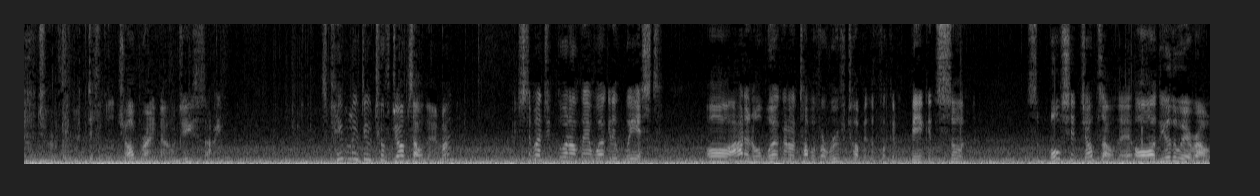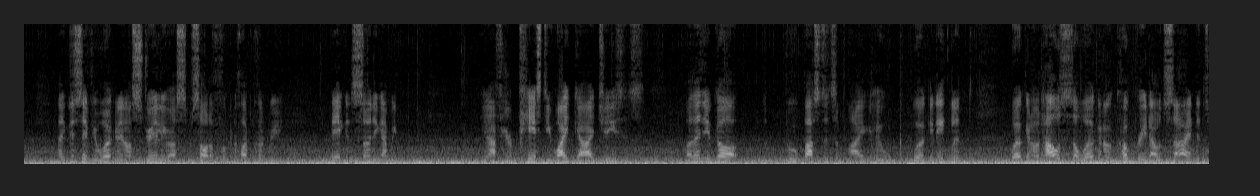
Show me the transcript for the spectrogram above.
I'm trying to think of a difficult job right now. Jesus, I mean, there's people who do tough jobs out there, man. Just imagine going out there working in waste, or I don't know, working on top of a rooftop in the fucking baking sun some bullshit jobs out there, or the other way around. Like, just say if you're working in Australia or some sort of fucking hot country, baking sun, you got to be, you know, if you're a pasty white guy, Jesus. Or then you've got the boo bastards who work in England, working on houses or working on concrete outside. It's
